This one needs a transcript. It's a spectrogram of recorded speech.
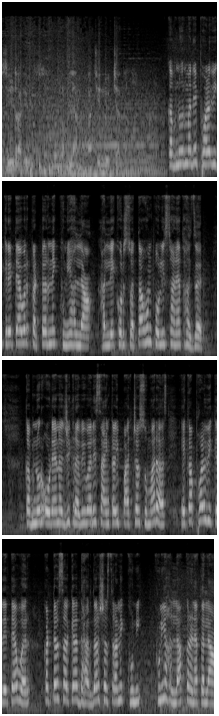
वसुंधरा न्यूज आपल्या हक्काचे न्यूज चॅनल. कबनूरमध्ये फळ विक्रेत्यावर कट्टरने खुनी हल्ला हल्लेखोर स्वतःहून पोलीस ठाण्यात हजर. कबनूर ओढ्यानजीक रविवारी सायंकाळी पाचच्या सुमारास एका फळ विक्रेत्यावर कट्टरसारख्या धारदार शस्त्राने खुनी खुनी हल्ला करण्यात आला.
